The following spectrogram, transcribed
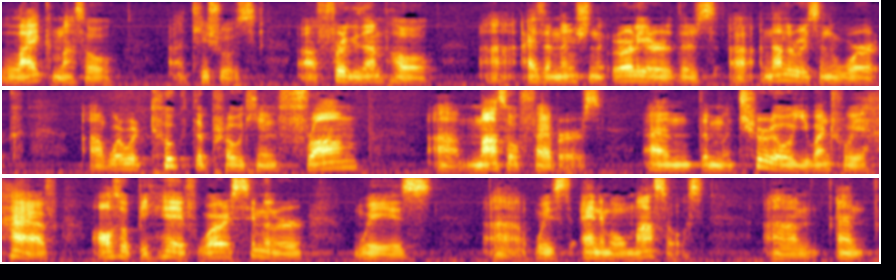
like muscle uh, tissues. Uh, for example, as I mentioned earlier, there's another recent work where we took the protein from muscle fibers, and the material eventually have also behave very similar with uh, with animal muscles. Um, and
